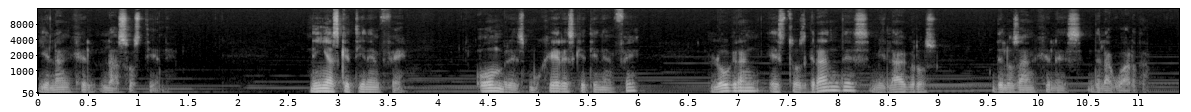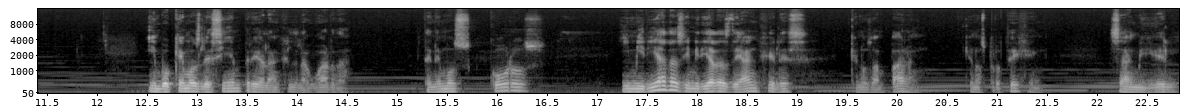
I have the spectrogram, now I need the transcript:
y el ángel la sostiene. Niñas que tienen fe, hombres, mujeres que tienen fe, logran estos grandes milagros de los ángeles de la guarda. Invoquémosle siempre al ángel de la guarda. Tenemos coros y miriadas y miriadas de ángeles que nos amparan, que nos protegen. San Miguel,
